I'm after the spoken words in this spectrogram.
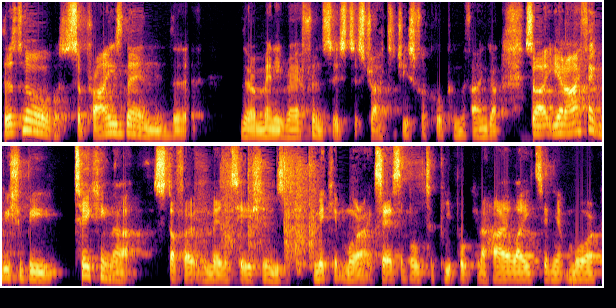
there's no surprise then that there are many references to strategies for coping with anger. So, you know, I think we should be taking that stuff out of the meditations, make it more accessible to people, kind of highlighting it more,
